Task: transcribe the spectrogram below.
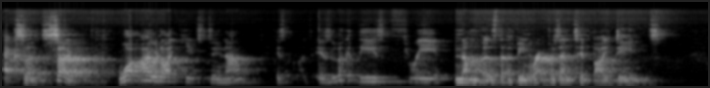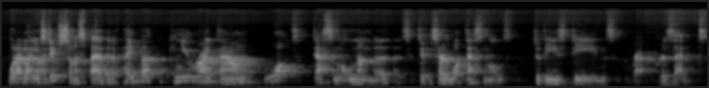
Excellent. So what I would like you to do now is, is look at these three numbers that have been represented by Dienes. What I'd like you to do, just on a spare bit of paper, can you write down what decimal number, sorry, what decimals do these Dienes represent?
